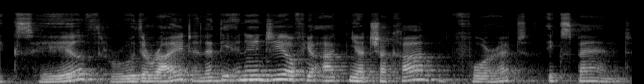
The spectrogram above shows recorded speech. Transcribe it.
Exhale through the right and let the energy of your Ajna chakra, forehead, expand.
